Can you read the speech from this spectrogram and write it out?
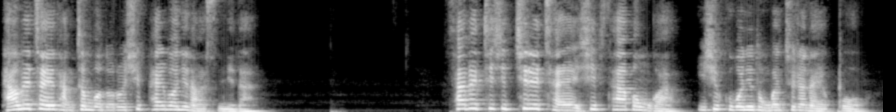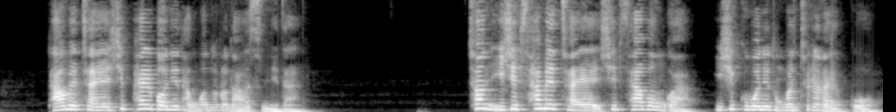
다음 회차에 당첨번호로 18번이 나왔습니다. 477회차에 14번과 29번이 동반 출연하였고 다음 회차에 18번이 당번으로 나왔습니다. 1023회차에 14번과 29번이 동반 출연하였고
